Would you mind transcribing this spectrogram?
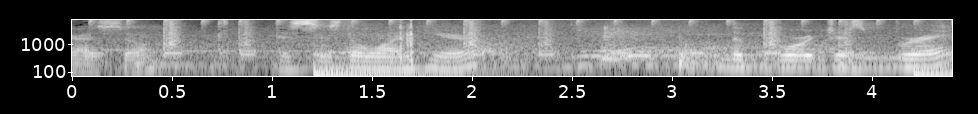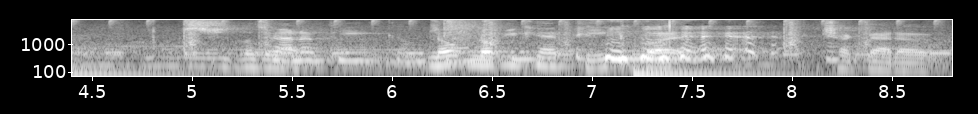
Guys, so this is the one here. The gorgeous Britt. She looks Trying like- to peek. Nope, nope, you can't peek, but check that out.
